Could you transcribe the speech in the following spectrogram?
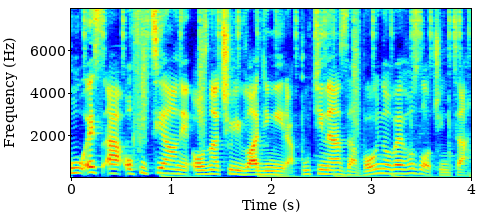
USA oficiálne označili Vladimíra Putina za vojnového zločinca.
